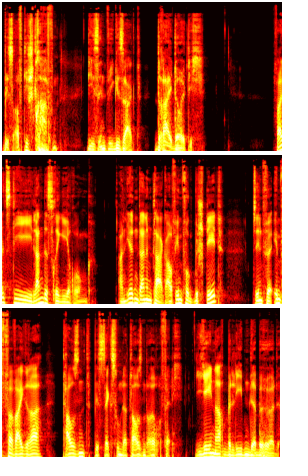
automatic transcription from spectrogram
bis auf die Strafen. die sind, wie gesagt, dreideutig. Falls die Landesregierung an irgendeinem Tag auf Impfung besteht, sind für Impfverweigerer 1000 bis 600.000 Euro fällig, je nach Belieben der Behörde.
